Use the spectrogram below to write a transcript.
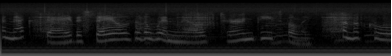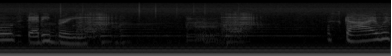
The next day, the sails of the windmills turned peacefully from a cool, steady breeze. The sky was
